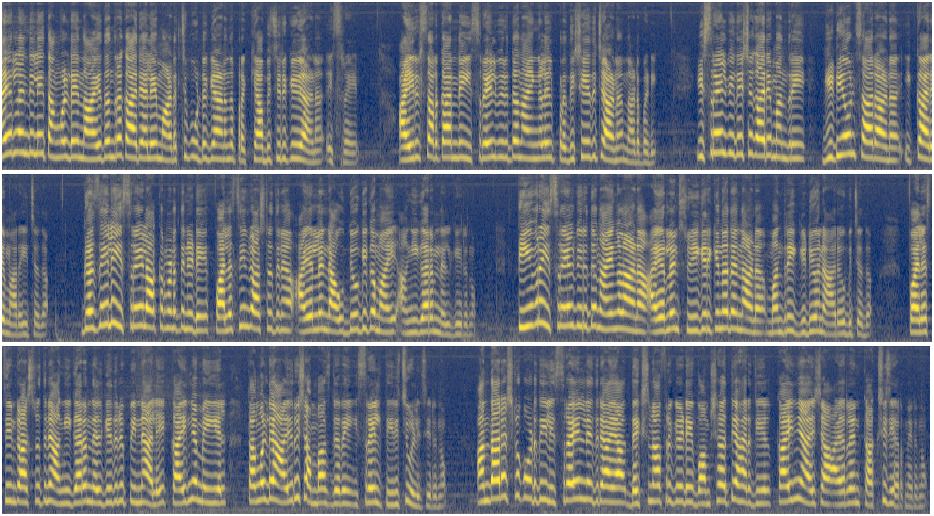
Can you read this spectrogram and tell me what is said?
അയർലൻഡിലെ തങ്ങളുടെ നയതന്ത്ര കാര്യാലയം അടച്ചുപൂട്ടുകയാണെന്ന് പ്രഖ്യാപിച്ചിരിക്കുകയാണ് ഇസ്രായേൽ. ഐറിഷ് സർക്കാരിന്റെ ഇസ്രായേൽ വിരുദ്ധ നയങ്ങളിൽ പ്രതിഷേധിച്ചാണ് നടപടി. ഇസ്രായേൽ വിദേശകാര്യമന്ത്രി ഗിഡിയോൺ സാറാണ് ഇക്കാര്യം അറിയിച്ചത്. ഗസയിലെ ഇസ്രായേൽ ആക്രമണത്തിനിടെ ഫലസ്തീൻ രാഷ്ട്രത്തിന് അയർലൻഡ് ഔദ്യോഗികമായി അംഗീകാരം നൽകിയിരുന്നു. തീവ്ര ഇസ്രായേൽ വിരുദ്ധ നയങ്ങളാണ് അയർലൻഡ് സ്വീകരിക്കുന്നതെന്നാണ് മന്ത്രി ഗിഡിയോൻ ആരോപിച്ചത്. ഫലസ്തീൻ രാഷ്ട്രത്തിന് അംഗീകാരം നൽകിയതിനു പിന്നാലെ കഴിഞ്ഞ മെയ്യിൽ തങ്ങളുടെ ഐറിഷ് അംബാസിഡറെ ഇസ്രായേൽ തിരിച്ചു വിളിച്ചിരുന്നു അന്താരാഷ്ട്ര കോടതിയിൽ ഇസ്രായേലിനെതിരായ ദക്ഷിണാഫ്രിക്കയുടെ വംശഹത്യ ഹർജിയിൽ കഴിഞ്ഞ ആഴ്ച അയർലൻഡ് കക്ഷി ചേർന്നിരുന്നു.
